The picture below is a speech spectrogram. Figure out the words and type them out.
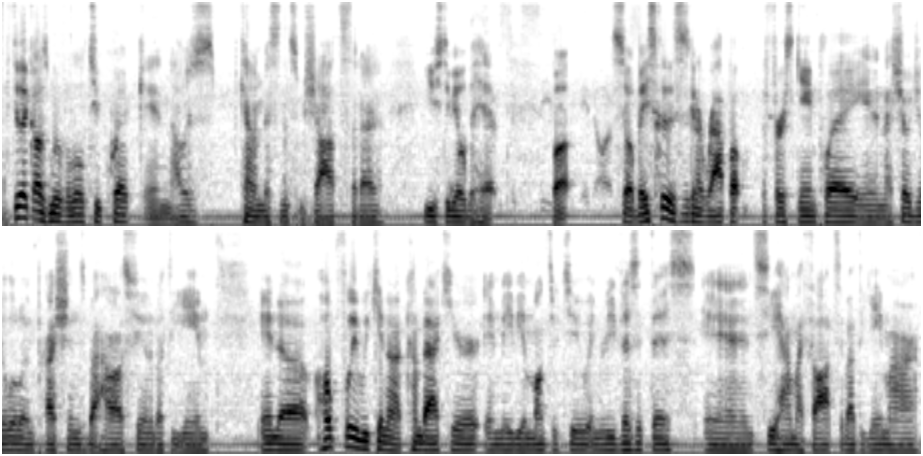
I feel like I was moving a little too quick, and I was kind of missing some shots that I used to be able to hit. But so basically, this is going to wrap up the first gameplay, and I showed you a little impressions about how I was feeling about the game. And uh, hopefully, we can uh, come back here in maybe a month or two and revisit this and see how my thoughts about the game are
